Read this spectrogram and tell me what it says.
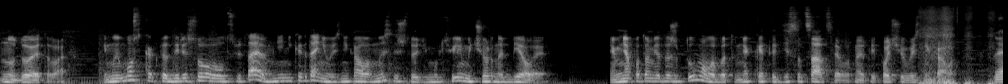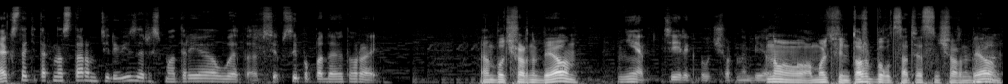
ну, до этого. И мой мозг как-то дорисовывал цвета, и у меня никогда не возникало мысли, что эти мультфильмы черно-белые. И у меня потом, я даже думал об этом, у меня какая-то диссоциация вот на этой почве возникала. Ну, я, кстати, так на старом телевизоре смотрел это «Все псы попадают в рай». Он был черно-белым. Нет, телек был черно-белый. Ну, а мультфильм тоже был, соответственно, черно-белым.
